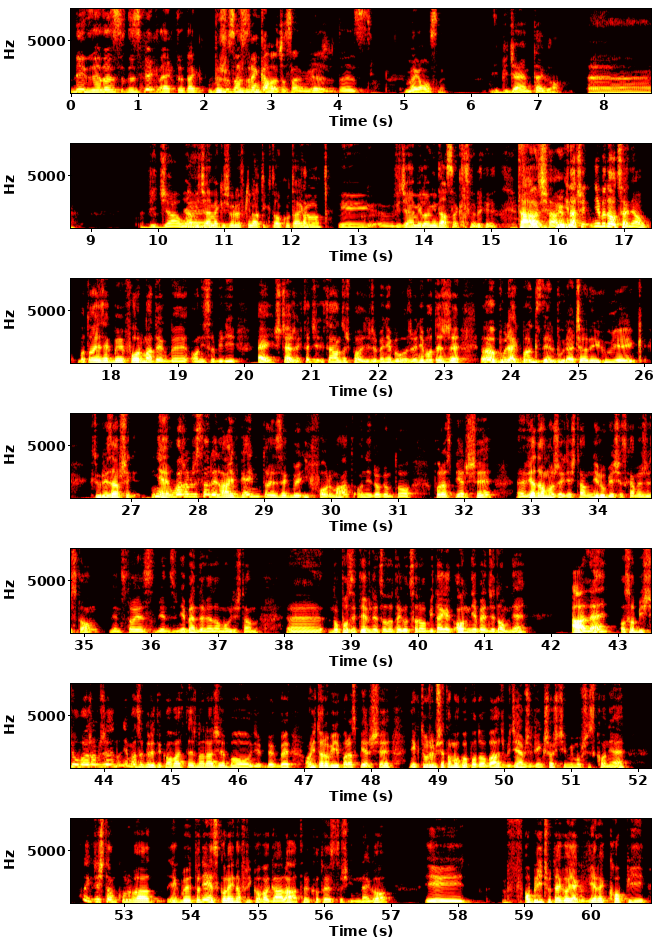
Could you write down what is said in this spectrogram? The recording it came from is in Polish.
Nic, to jest, to jest piękne, jak ty tak wyrzucasz z rękawa czasami, wiesz, to jest mega mocne. I widziałem tego. Yy, widziałem. Ja widziałem jakieś urywki na TikToku tego i widziałem Ilonidasa, który... Tak, wchodzi- tak. Inaczej nie będę oceniał, bo to jest jakby format, jakby oni zrobili. Ej, szczerze, chcę, ci- chcę wam coś powiedzieć, żeby nie było. Żeby nie było też, że o, Burak Boxdel, buraczony chujek, który zawsze. Nie, uważam, że stary live game to jest jakby ich format. Oni robią to po raz pierwszy. E, Wiadomo, że gdzieś tam nie lubię się z kamerzystą, więc to jest, więc nie będę wiadomo gdzieś tam e, no pozytywny co do tego, co robi, tak jak on nie będzie do mnie. Ale osobiście uważam, że no nie ma co krytykować też na razie, bo jakby oni to robili po raz pierwszy. Niektórym się to mogło podobać. Widziałem, że w większości mimo wszystko nie. Ale gdzieś tam kurwa, jakby to nie jest kolejna frikowa gala, tylko to jest coś innego. I w obliczu tego, jak wiele kopii,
